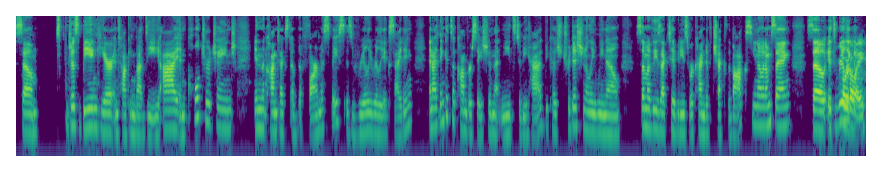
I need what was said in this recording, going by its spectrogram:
So, just being here and talking about DEI and culture change in the context of the pharma space is really, really exciting. And I think it's a conversation that needs to be had because traditionally we know some of these activities were kind of check the box, you know what I'm saying? So it's really, totally.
